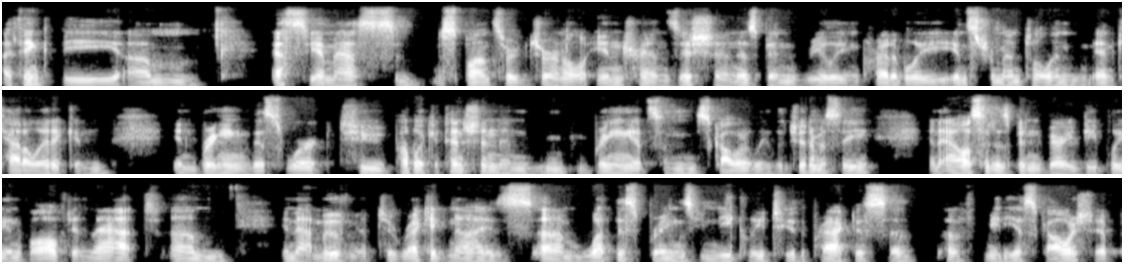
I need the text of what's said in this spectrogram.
I think the um, SCMS sponsored journal in transition has been really incredibly instrumental and, and catalytic in in bringing this work to public attention and bringing it some scholarly legitimacy. And Allison has been very deeply involved in that um, in that movement to recognize um, what this brings uniquely to the practice of, of media scholarship.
